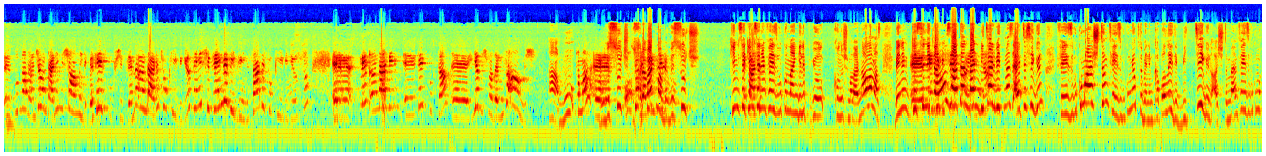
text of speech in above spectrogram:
e, bundan önce Önder'le nişanlıydık ve Facebook şifremi Önder de çok iyi biliyor. Senin şifreni de bildiğini sen de çok iyi biliyorsun. Ee, evet Önder benim e, Facebook'tan e, yazışmalarımızı almış. Ha bu, Ama e, bu bir suç. Kusura bakma bu bir suç. Kimse Efendim? kimsenin Facebook'undan gelip yo- konuşmalarını alamaz. Benim kesinlikle peki ama şey zaten ben söyleyeceğim. biter bitmez ertesi gün Facebook'umu açtım. Facebook'um yoktu benim kapalıydı. Bittiği gün açtım. Ben Facebook'umu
